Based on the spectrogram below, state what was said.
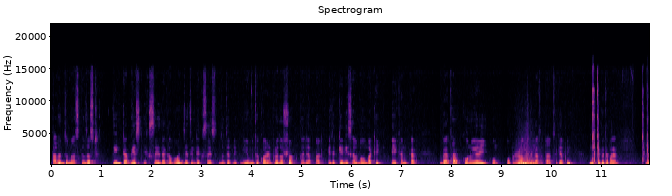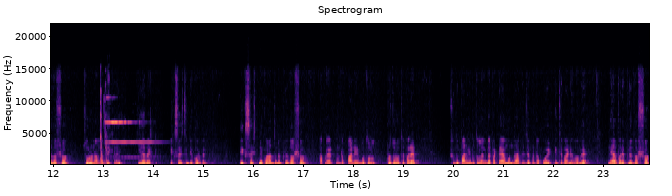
তাদের জন্য আজকে জাস্ট তিনটা বেস্ট এক্সারসাইজ দেখাবো। যে তিনটা এক্সারসাইজ যদি আপনি নিয়মিত করেন, প্রিয় দর্শক, তাহলে আপনার এই যে টেনিস এলবো বা ঠিক এইখানকার ব্যথা কোনো এই ও- উপরের অংশের ব্যথাটা থেকে আপনি মুক্তি পেতে পারেন। প্রিয় দর্শক চলুন আমরা দেখে নিই কীভাবে এক্সারসাইজ তিনটি করবেন। এক্সারসাইজটি করার জন্য প্রিয় দর্শক, আপনার একটা পানির বোতল প্রয়োজন হতে পারে। শুধু পানির বোতল লাগবে, ব্যাপারটা এমন না, আপনি যে কোনোটা ওয়েট নিতে পারেন হবে নেওয়ার পরে প্রিয় দর্শক,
